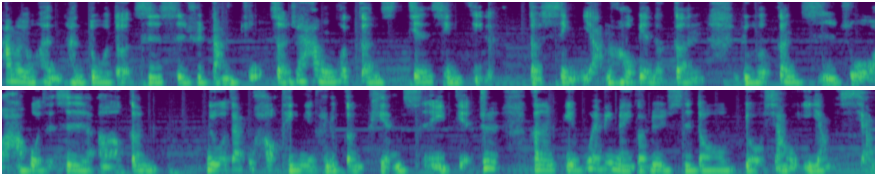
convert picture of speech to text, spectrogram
他们有很很多的知识去当佐证，所以他们会更坚信自己的的信仰，然后变得更，比如说更执着啊，或者是呃更。如果再不好听一点，可能就更偏执一点。就是可能也未必每个律师都有像我一样的想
